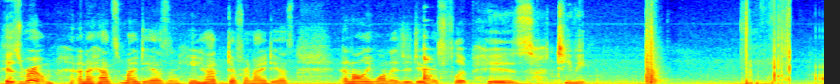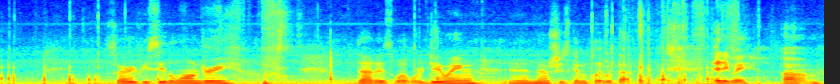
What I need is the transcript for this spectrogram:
his room, and I had some ideas, and he had different ideas, and all he wanted to do was flip his TV. Sorry if you see the laundry. that is what we're doing, and now she's gonna play with that. Anyway, um,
